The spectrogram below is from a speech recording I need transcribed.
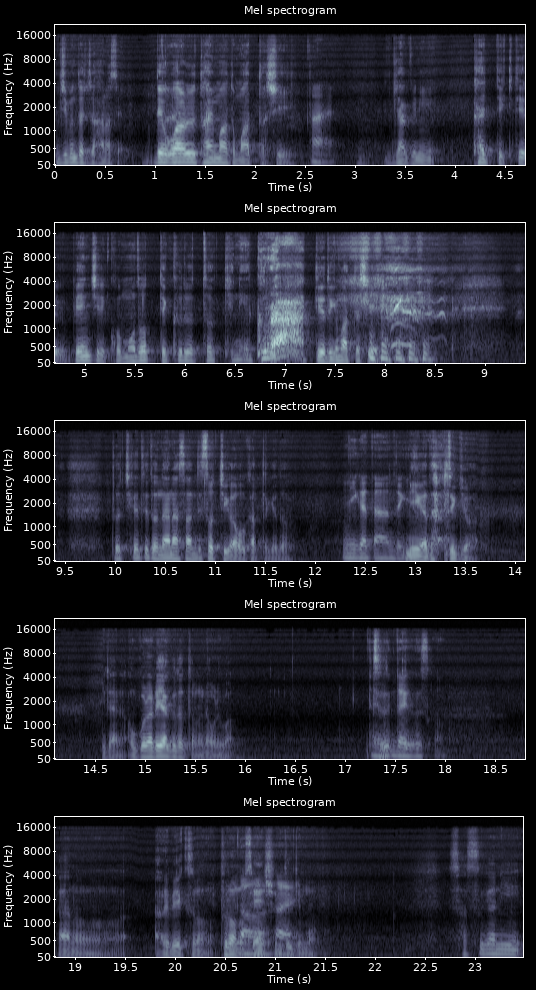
自分たちで話せ。で終わるタイムアウトもあったし。はい。逆に帰ってきてベンチにこう戻ってくる時にグラーっていう時もあったし。どっちかというと7-3でそっちが多かったけど。新潟の時。新潟の時は。みたいな。怒られ役だったのね俺は。大学大学ですか？あのアルビレックスのプロの選手の時も。さすがに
